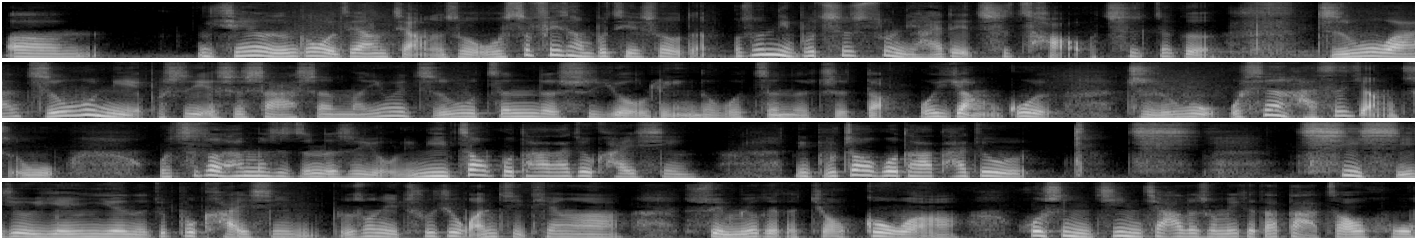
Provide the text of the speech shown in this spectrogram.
嗯，以前有人跟我这样讲的时候，我是非常不接受的。我说你不吃素，你还得吃草，吃这个植物啊，植物你也不是也是杀生吗？因为植物真的是有灵的，我真的知道，我养过植物，我现在还是养植物，我知道他们是真的是有灵。你照顾它，它就开心；你不照顾它，它就气气息就奄奄的，就不开心。比如说你出去玩几天啊，水没有给它浇够啊，或是你进家的时候没给它打招呼。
